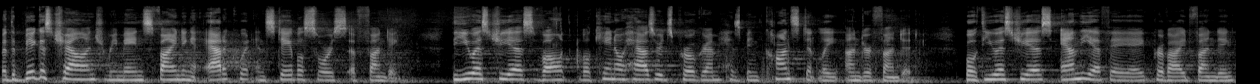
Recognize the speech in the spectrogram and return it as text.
But the biggest challenge remains finding an adequate and stable source of funding. The USGS Vol Volcano Hazards Program has been constantly underfunded. Both USGS and the FAA provide funding,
